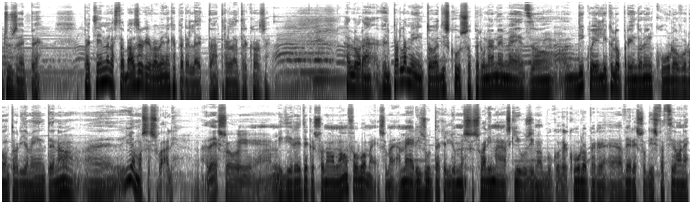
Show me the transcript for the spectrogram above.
Giuseppe, partiamo sta base perché va bene anche per eletta, tra le altre cose. Allora, il Parlamento ha discusso per un anno e mezzo di quelli che lo prendono in culo volontariamente, no? eh, gli omosessuali. Adesso eh, mi direte che sono omofobo, ma insomma a me risulta che gli omosessuali maschi usino il buco del culo per eh, avere soddisfazione.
